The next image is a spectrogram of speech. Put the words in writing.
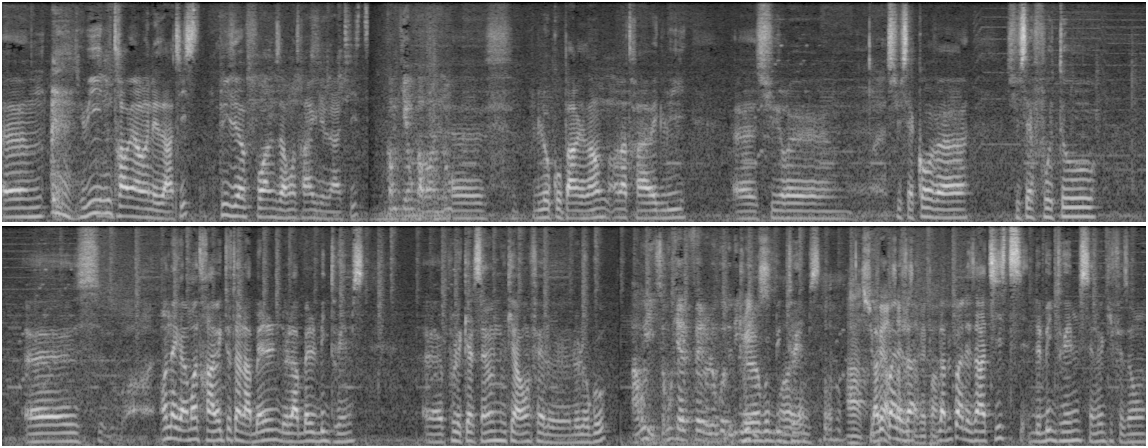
Euh, oui, nous travaillons avec des artistes. Plusieurs fois, nous avons travaillé avec des artistes. Comme qui on peut avoir des noms? Euh, Loco, par exemple, on a travaillé avec lui euh, sur, sur ses covers, sur ses photos. On a également travaillé avec tout un label, le label Big Dreams, pour lequel c'est même nous qui avons fait le, le logo. Ah oui, c'est vous qui avez fait le logo de Big Le Dreams logo Big Ouais. Dreams. Ah La super, plupart, ça des, je a- savais pas. la plupart des artistes de Big Dreams, c'est nous qui faisons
